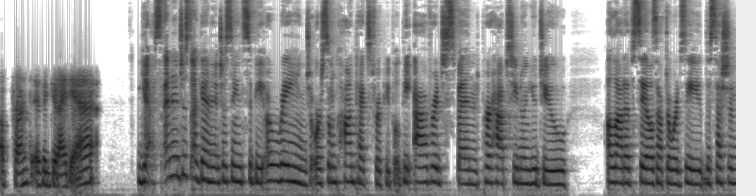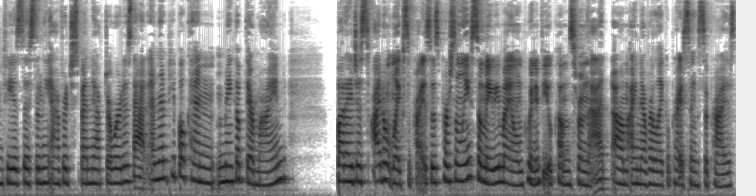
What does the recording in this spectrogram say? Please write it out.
upfront is a good idea. Yes, and it just again it just needs to be a range or some context for people. The average spend, perhaps you know you do a lot of sales afterwards. The the session fee is this, and the average spend afterward is that, and then people can make up their mind. But I just I don't like surprises personally, so maybe my own point of view comes from that. Um, I never like a pricing surprise.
